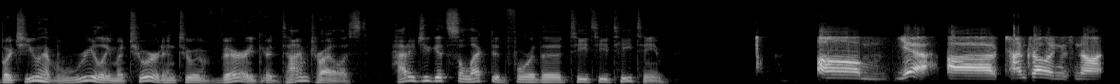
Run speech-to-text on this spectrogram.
but you have really matured into a very good time trialist. How did you get selected for the TTT team? Um, yeah, uh, time trialing is not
